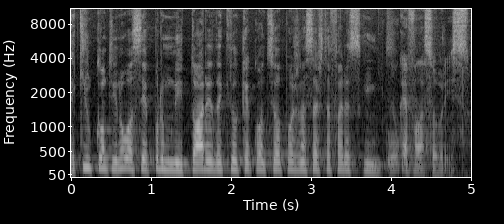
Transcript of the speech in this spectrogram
aquilo continua a ser premonitório daquilo que aconteceu depois na sexta-feira seguinte. Não quero falar sobre isso.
